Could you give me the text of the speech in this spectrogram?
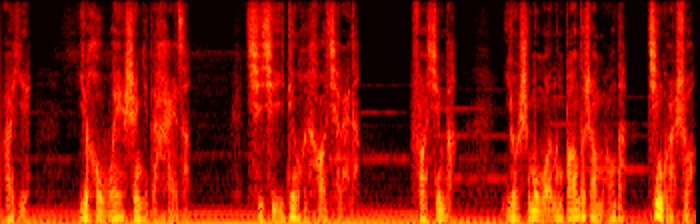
阿姨，以后我也是你的孩子，琪琪一定会好起来的，放心吧。有什么我能帮得上忙的，尽管说。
